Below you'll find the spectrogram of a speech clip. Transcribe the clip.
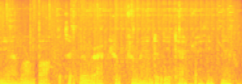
Yeah, Von Bock will take over actual command of the attack, I think, now.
